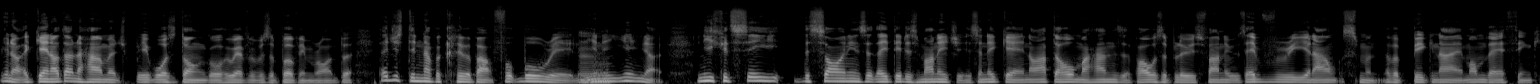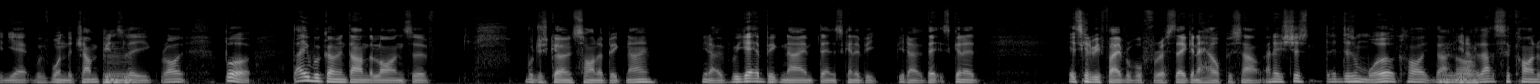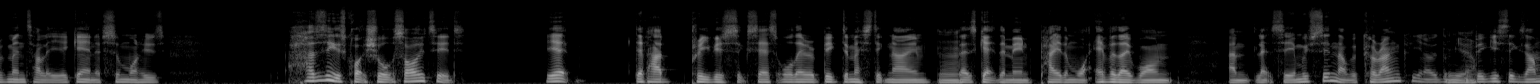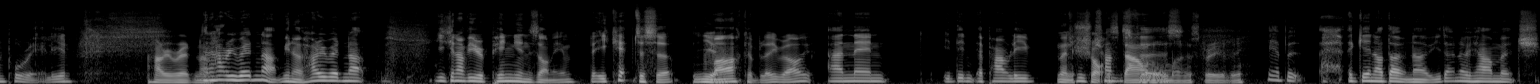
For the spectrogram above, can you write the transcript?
you know, again I don't know how much it was Dong or whoever was above him, right? But they just didn't have a clue about football really. You Mm. know, you know, and you could see the signings that they did as managers. And again, I have to hold my hands up. I was a Blues fan. It was every announcement of a big name. I'm there thinking, yeah, we've won the Champions Mm. League, right? But they were going down the lines of, we'll just go and sign a big name. You know, if we get a big name, then it's going to be, you know, it's going to, it's going to be favourable for us. They're going to help us out, and it's just it doesn't work like that. You know, that's the kind of mentality again of someone who's. I just think it's quite short-sighted. Yeah, they've had previous success, or they're a big domestic name. Mm. Let's get them in, pay them whatever they want, and let's see. And we've seen that with Karanka, you know, the, Yeah. the biggest example really. And Harry Redknapp. and Harry Redknapp, you know, Harry Redknapp, you can have your opinions on him, but he kept us up Yeah. remarkably, right? And then he didn't apparently. then his shot us down almost, really. Yeah, but again, I don't know. You don't know how much.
